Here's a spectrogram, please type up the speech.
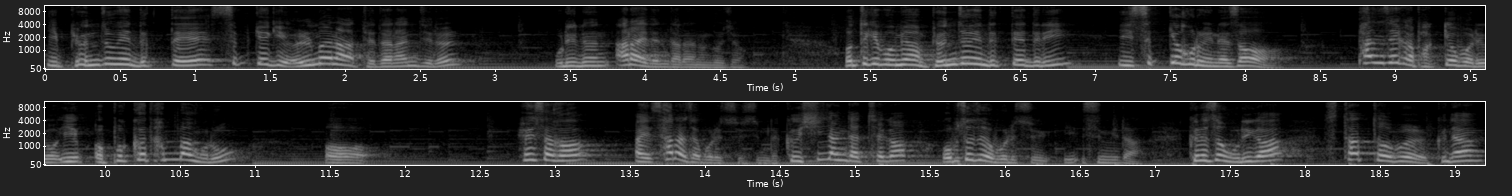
이 변종의 늑대의 습격이 얼마나 대단한지를 우리는 알아야 된다는 거죠. 어떻게 보면 변종의 늑대들이 이 습격으로 인해서 판세가 바뀌어버리고 이 어퍼컷 한 방으로 어 회사가 아니 사라져 버릴 수 있습니다. 그 시장 자체가 없어져 버릴 수 있습니다. 그래서 우리가 스타트업을 그냥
